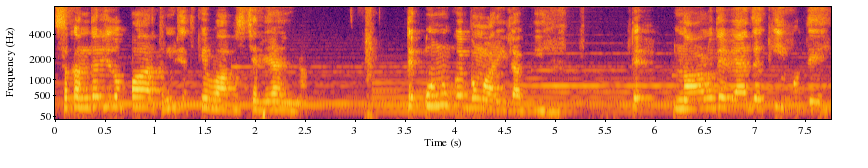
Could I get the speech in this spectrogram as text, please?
ਸਿਕੰਦਰ ਜਦੋਂ ਭਾਰਤ ਨੂੰ ਜਿੱਤ ਕੇ ਵਾਪਸ ਚੱਲਿਆ ਸੀ ਨਾ, ਤੇ ਉਹਨੂੰ ਕੋਈ ਬਿਮਾਰੀ ਲੱਗ ਗਈ ਤੇ ਨਾਲ ਉਹਦੇ ਵੈਦ ਕੀ ਹੁੰਦੇ ਸੀ?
